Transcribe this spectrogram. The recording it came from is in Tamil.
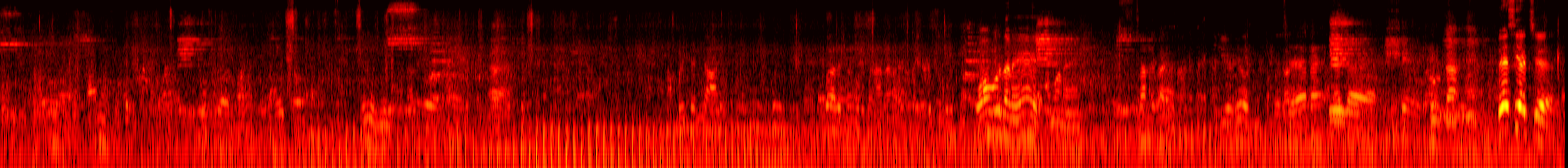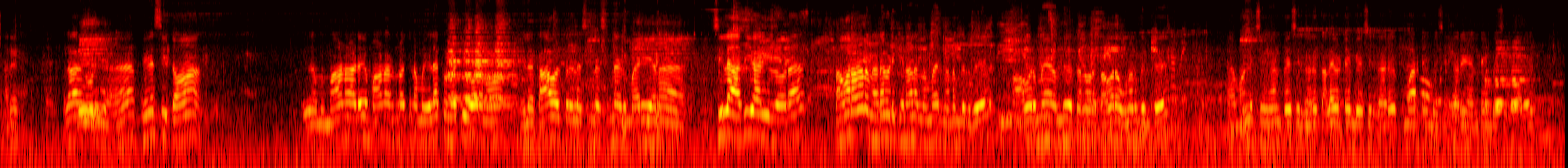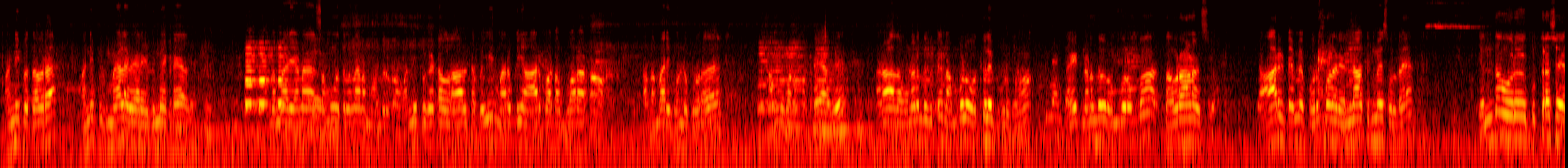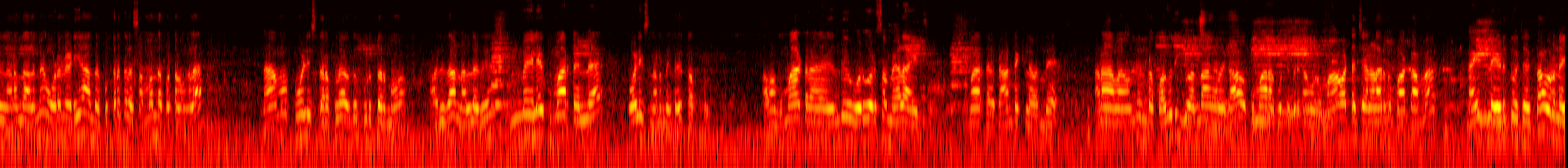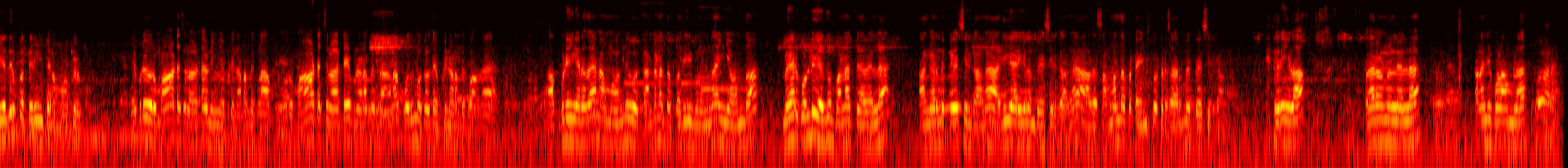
சரி. எங்க உன் ஊர் தானே பேசியாச்சு. எல்லாரும் கவனிங்க பேசிட்டோம். இது நம்ம மாநாடு மாநாடு நோக்கி நம்ம இலக்கு நோக்கி ஓடணும். இதில் காவல்துறையில் சின்ன சின்ன இது மாதிரியான சில அதிகாரிகளோட தவறான நடவடிக்கைனால இந்த மாதிரி நடந்துருது. அவருமே வந்து தன்னோட தவறை உணர்ந்துக்கிட்டு மன்னிச்சுங்கன்னு பேசியிருக்காரு. தலைவர்கிட்டையும் பேசியிருக்காரு குமார்ட்டையும் பேசியிருக்காரு என்கிட்டையும் பேசியிருக்காரு. மன்னிப்பை தவிர மன்னிப்புக்கு மேலே வேற எதுவுமே கிடையாது. அந்த மாதிரியான சமூகத்தில் தான் நம்ம வந்திருக்கோம். மன்னிப்பு கேட்ட ஒரு ஆள்கிட்ட போய் மறுபடியும் ஆர்ப்பாட்டம் போராட்டம் அந்த மாதிரி கொண்டு போகிற சமூகம் நம்ம கிடையாது. அதனால் அதை உணர்ந்துக்கிட்டு நம்மளும் ஒத்துழைப்பு கொடுக்கணும். ரைட் நடந்தது ரொம்ப ரொம்ப தவறான விஷயம். யாருக்கிட்டையுமே பொறுப்பாளர் எல்லாத்துக்குமே சொல்கிறேன் எந்த ஒரு குற்ற செயல் நடந்தாலுமே உடனடியாக அந்த குற்றத்தில் சம்மந்தப்பட்டவங்கள நாம் போலீஸ் தரப்பில் வந்து கொடுத்துடணும் அதுதான் நல்லது. உண்மையிலே குமார்கிட்ட இல்லை போலீஸ் நடந்துக்கிட்டது தப்பு. அவன் குமார்கிட்ட வந்து ஒரு வருஷம் மேலே ஆயிடுச்சு. குமார்கிட்ட கான்டாக்டில் வந்து. ஆனால் அவன் வந்து இந்த பகுதிக்கு வந்தாங்கிறதுக்காக குமாரை கூட்டு ஒரு மாவட்ட செயலாளர்னு பார்க்காம நைட்டில் எடுத்து வச்சதுக்கு தான் ஒரு எதிர்ப்பை தெரிவிக்க நம்ம வந்திருக்கோம். எப்படி ஒரு மாவட்ட செயலாளர்கிட்ட நீங்கள் இப்படி நடந்துக்கலாம்? அப்படின்னு ஒரு மாவட்ட செயலாளர்கிட்ட இப்படி நடந்துக்கிறாங்கன்னா பொதுமக்கள்கிட்ட எப்படி நடந்துக்குவாங்க? அப்படிங்கிறத நம்ம வந்து ஒரு கண்டனத்தை பதிவு பண்ணணும் தான் இங்கே வந்தோம். மேற்கொண்டு எதுவும் பண்ண தேவையில்லை. அங்கேருந்து பேசியிருக்காங்க அதிகாரிகளும் பேசியிருக்காங்க. அதை சம்மந்தப்பட்ட இன்ஸ்பெக்டர் சாருமே பேசியிருக்காங்க. சரிங்களா? வேற ஒன்றும் இல்லைல்ல? கலைஞ்சு போகலாம்ல போலாம்.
